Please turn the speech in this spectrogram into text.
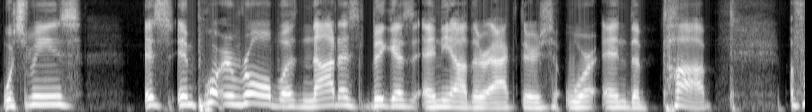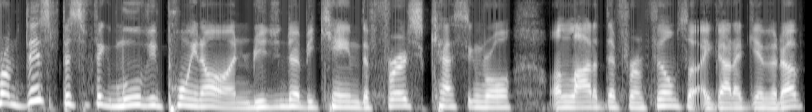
which means it's important role, but not as big as any other actors were in the top. From this specific movie point on, Jun became the first casting role on a lot of different films. So I gotta give it up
